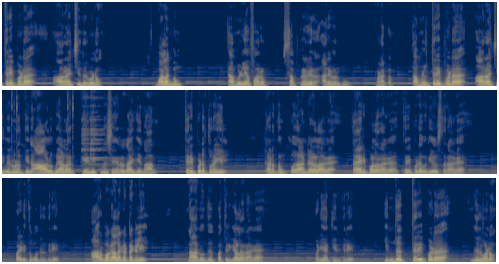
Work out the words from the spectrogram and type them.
திரைப்பட ஆராய்ச்சி நிறுவனம் வழங்கும் தமிழ் எஃப்ஆர்எஃப் சப்ஸ்கிரைபர் அனைவருக்கும் வணக்கம். தமிழ் திரைப்பட ஆராய்ச்சி நிறுவனத்தின் ஆளுமையாளர் கே வி குலசேகரன் ஆகிய நான் திரைப்படத்துறையில் கடந்த முப்பது ஆண்டுகளாக தயாரிப்பாளராக திரைப்பட விநியோகஸ்தராக பயணித்து கொண்டிருக்கிறேன். ஆரம்ப காலகட்டங்களில் நான் வந்து பத்திரிகையாளராக பணியாற்றியிருக்கிறேன். இந்த திரைப்பட நிறுவனம்.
